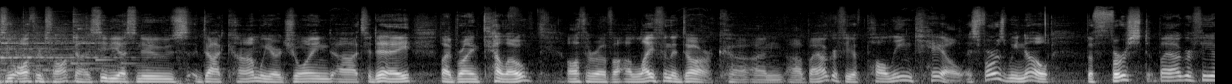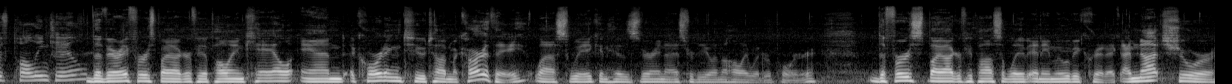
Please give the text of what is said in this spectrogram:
to Author Talk on CBSNews.com. We are joined uh, today by Brian Kellow, author of uh, A Life in the Dark, uh, a biography of Pauline Kael. As far as we know, the first biography of Pauline Kael? The very first biography of Pauline Kael, and according to Todd McCarthy last week in his very nice review in The Hollywood Reporter, the first biography possibly of any movie critic. I'm not sure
